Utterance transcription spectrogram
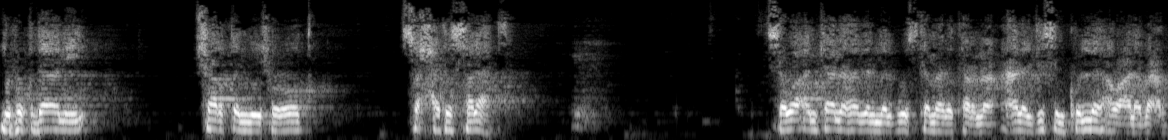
لفقدان شرط من شروط صحة الصلاة سواء كان هذا الملبوس كما ذكرنا على الجسم كله أو على بعض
